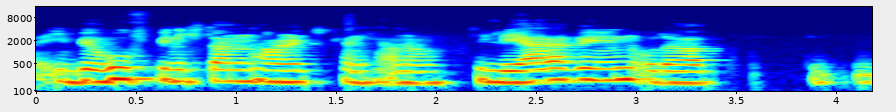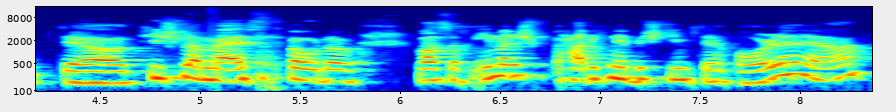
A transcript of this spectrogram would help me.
Im Beruf bin ich dann halt, keine Ahnung, die Lehrerin oder der Tischlermeister oder was auch immer. Da habe ich eine bestimmte Rolle, ja.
